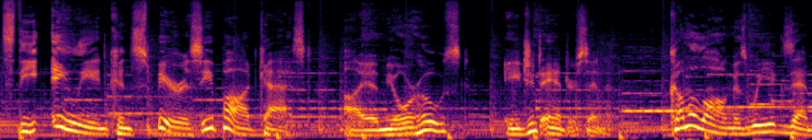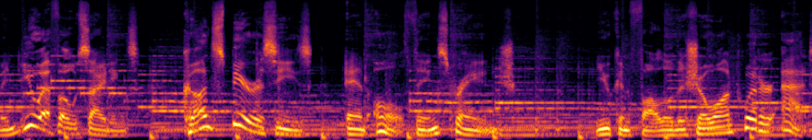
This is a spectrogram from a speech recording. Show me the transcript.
It's the Alien Conspiracy Podcast. I am your host, Agent Anderson. Come along as we examine UFO sightings, conspiracies, and all things strange. You can follow the show on Twitter at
